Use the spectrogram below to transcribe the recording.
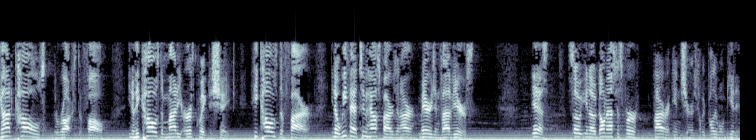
God caused the rocks to fall. You know, He caused a mighty earthquake to shake. He caused the fire. You know, we've had two house fires in our marriage in five years. Yes. So, you know, don't ask us for fire insurance because we probably won't get it.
